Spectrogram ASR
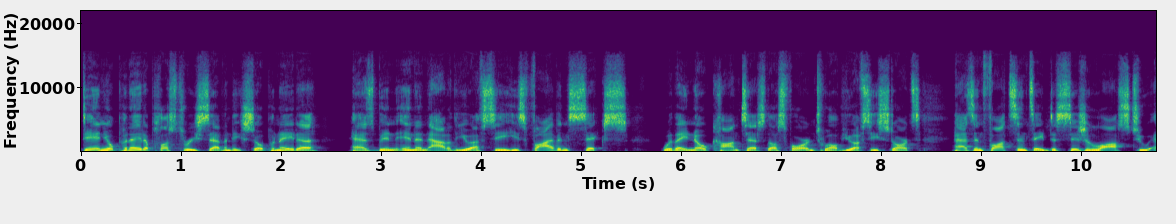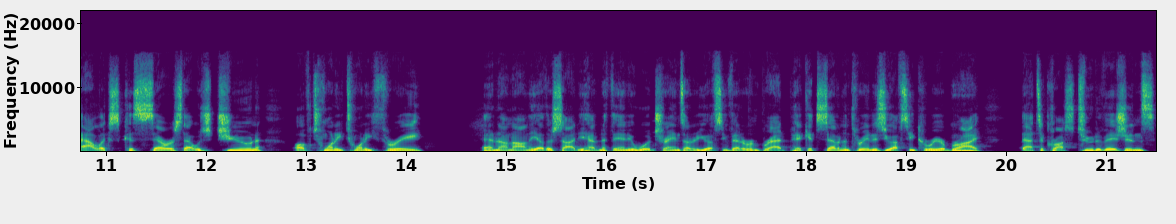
Daniel Pineda plus 370. So Pineda has been in and out of the UFC. He's five and six with a no contest thus far in 12 UFC starts. Hasn't fought since a decision loss to Alex Caceres. That was June of 2023. And then on the other side, you have Nathaniel Wood, trains under UFC veteran Brad Pickett, seven and three in his UFC career. Bry, mm-hmm. that's across two divisions.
